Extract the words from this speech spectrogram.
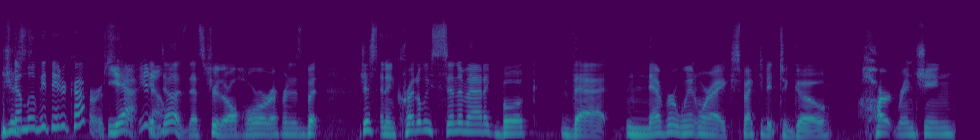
Just movie theater covers. so, yeah, you know. it does. That's true. They're all horror references, but just an incredibly cinematic book that never went where I expected it to go. Heart wrenching,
